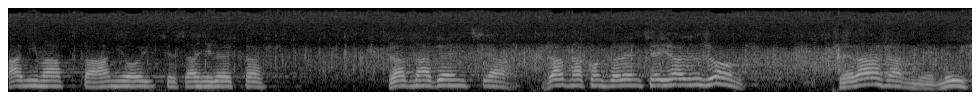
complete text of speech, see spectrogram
Ani matka, ani ojciec, ani lekarz, żadna agencja, żadna konferencja i żaden rząd. Przeraża mnie myśl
